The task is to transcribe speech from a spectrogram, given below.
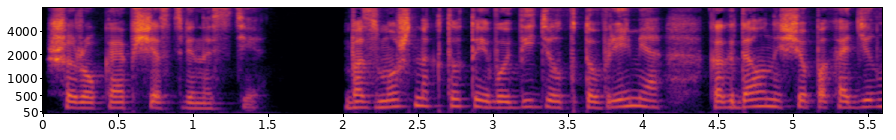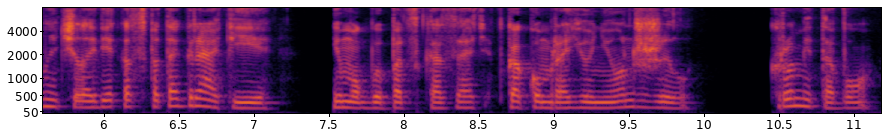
широкой общественности. Возможно, кто-то его видел в то время, когда он еще походил на человека с фотографии – и мог бы подсказать, в каком районе он жил. Кроме того,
